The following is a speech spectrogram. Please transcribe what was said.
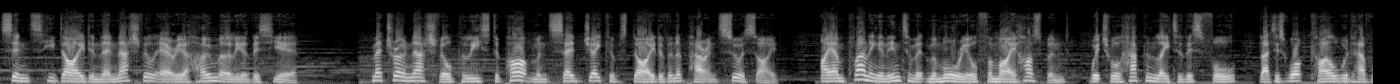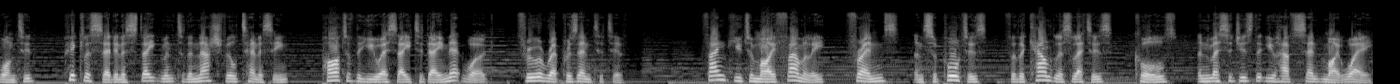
since he died in their Nashville area home earlier this year. Metro Nashville Police Department said Jacobs died of an apparent suicide. I am planning an intimate memorial for my husband, which will happen later this fall, that is what Kyle would have wanted, Pickler said in a statement to the Nashville Tennessean, part of the USA Today network, through a representative. Thank you to my family, friends, and supporters, for the countless letters, calls, and messages that you have sent my way.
